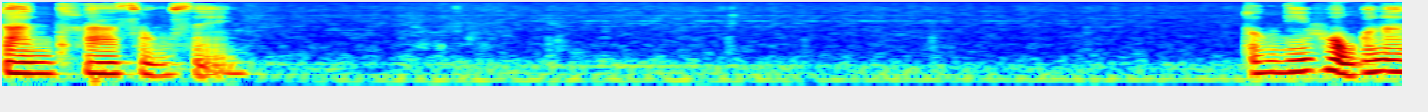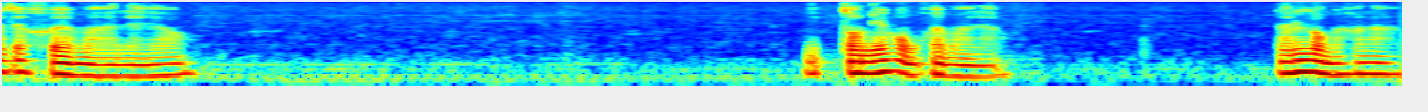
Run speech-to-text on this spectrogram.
จันทราสองแสง ตรงนี้ผมก็น่าจะเคยมาแล้ว ตรงนี้ผมเคยมาแล้ว นั้นลงไปข้างล่าง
